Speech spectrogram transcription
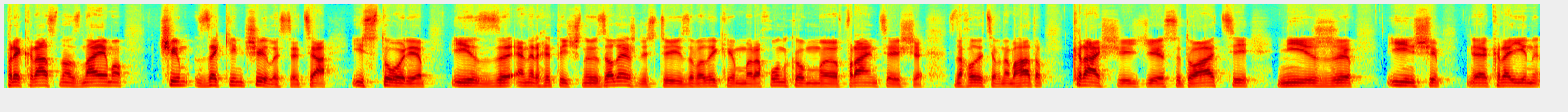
прекрасно знаємо. Чим закінчилася ця історія із енергетичною залежністю, і за великим рахунком Франція ще знаходиться в набагато кращій ситуації ніж інші країни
